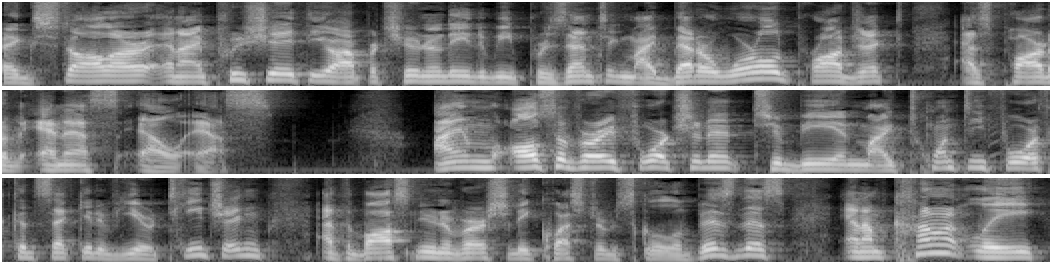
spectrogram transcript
Greg Stoller, and I appreciate the opportunity to be presenting my Better World project as part of NSLS. I'm also very fortunate to be in my 24th consecutive year teaching at the Boston University Questrom School of Business, and I'm currently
